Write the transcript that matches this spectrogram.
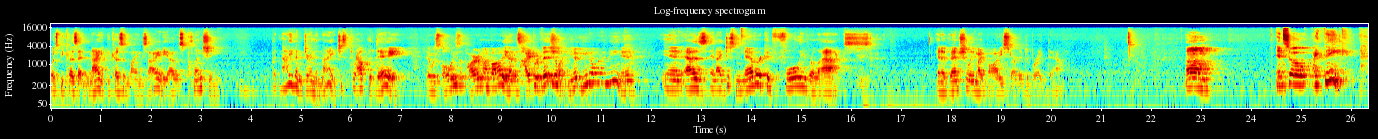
was because at night, because of my anxiety, I was clenching but not even during the night, just throughout the day. There was always a part of my body that was hyper vigilant. You know, you know what I mean. And and as and I just never could fully relax. And eventually my body started to break down. Um, and so I think,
